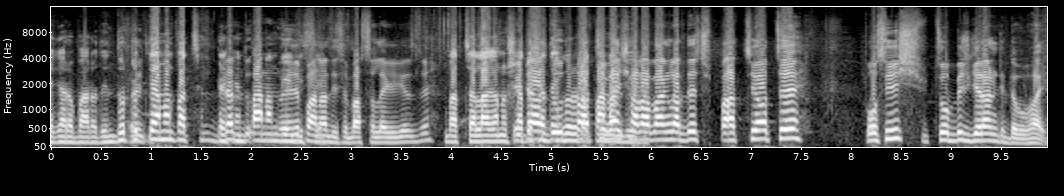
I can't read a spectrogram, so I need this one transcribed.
এগারো বারো দিন। দুধ কেমন পাচ্ছেন? দেখেন পানান দিয়ে। পানা দিছে। বাচ্চা লেগে গেছে। বাচ্চা লাগানোর সাথে সাথে গরুটা সারা বাংলাদেশ পাচ্ছে হচ্ছে পঁচিশ চব্বিশ গ্যারান্টি দেবো ভাই।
